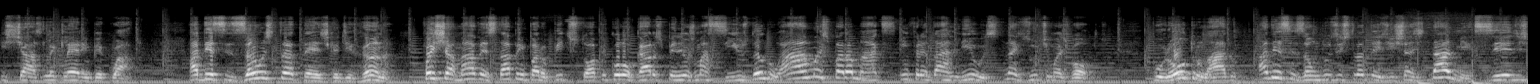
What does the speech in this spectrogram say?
e Charles Leclerc em P4. A decisão estratégica de Hanna foi chamar Verstappen para o pit stop e colocar os pneus macios, dando armas para Max enfrentar Lewis nas últimas voltas. Por outro lado, a decisão dos estrategistas da Mercedes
